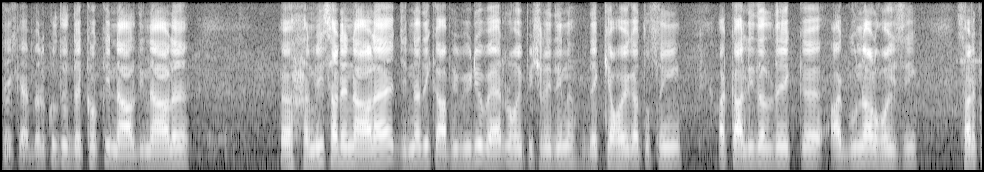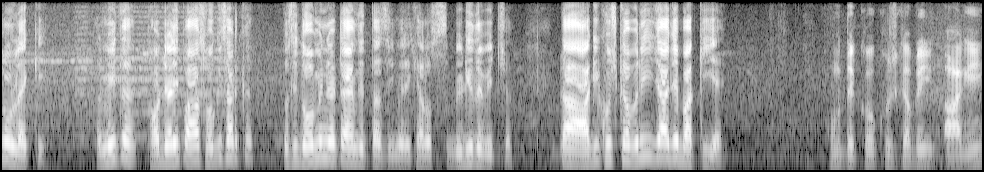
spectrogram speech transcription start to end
ਠੀਕ ਹੈ ਬਿਲਕੁਲ ਤੁਸੀਂ ਦੇਖੋ ਕਿ ਨਾਲ ਦੀ ਨਾਲ ਹਰਮੀਤ ਸਾਡੇ ਨਾਲ ਹੈ ਜਿਨ੍ਹਾਂ ਦੀ ਕਾਫੀ ਵੀਡੀਓ ਵਾਇਰਲ ਹੋਈ ਪਿਛਲੇ ਦਿਨ। ਦੇਖਿਆ ਹੋਵੇਗਾ ਤੁਸੀਂ ਅਕਾਲੀ ਦਲ ਦੇ ਇੱਕ ਆਗੂ ਨਾਲ ਹੋਈ ਸੀ ਸੜਕ ਨੂੰ ਲੈ ਕੇ। ਹਰਮੀਤ ਤੁਹਾਡੇ ਵਾਲੀ ਪਾਸ ਹੋ ਗਈ ਸੜਕ? ਤੁਸੀਂ 2 ਮਹੀਨੇ ਟਾਈਮ ਦਿੱਤਾ ਸੀ ਮੇਰੇ ਖਿਆਲ ਉਸ ਵੀਡੀਓ ਦੇ ਵਿੱਚ। ਤਾਂ ਆ ਗਈ ਖੁਸ਼ਖਬਰੀ ਜਾਂ ਅਜੇ ਬਾਕੀ ਹੈ? ਹੁਣ ਦੇਖੋ ਖੁਸ਼ਖਬਰੀ ਆ ਗਈ।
